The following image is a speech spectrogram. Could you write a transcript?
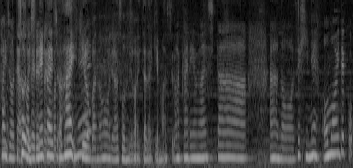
会場で遊べる、はい、ということですね、はい、広場の方で遊んではいただけます。わかりましたあのぜひね思い出こ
